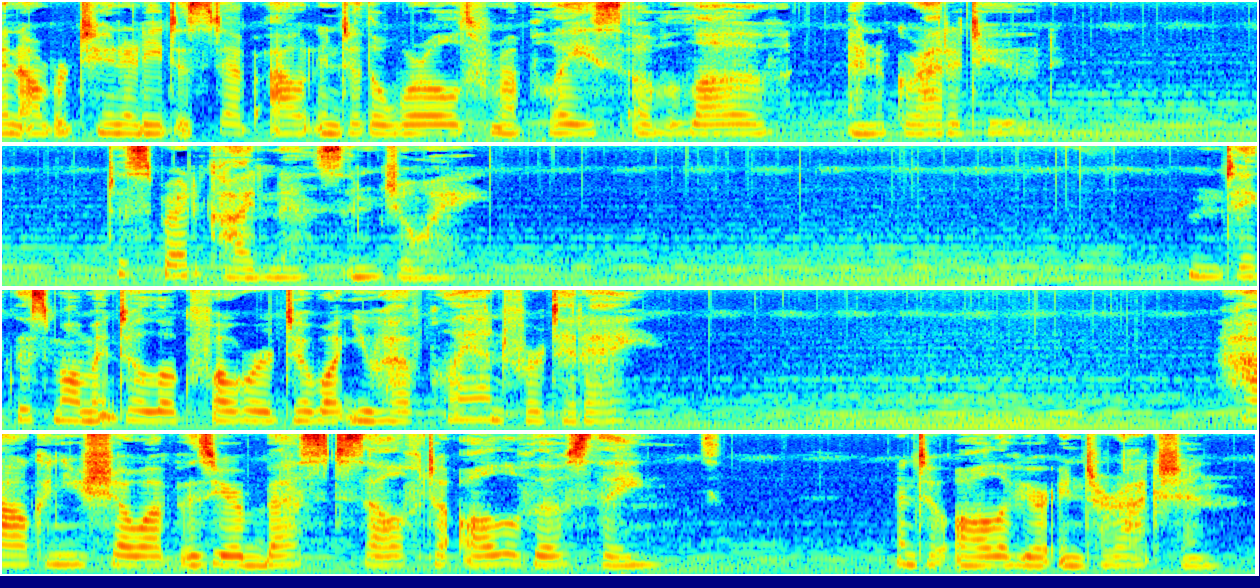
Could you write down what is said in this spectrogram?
an opportunity to step out into the world from a place of love and gratitude, to spread kindness and joy. And take this moment to look forward to what you have planned for today. How can you show up as your best self to all of those things and to all of your interactions?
